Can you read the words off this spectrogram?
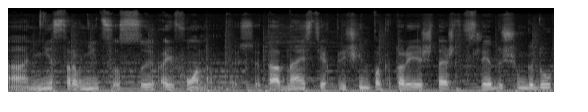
а, не сравнится с iPhone. То есть это одна из тех причин, по которой я считаю, что в следующем году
